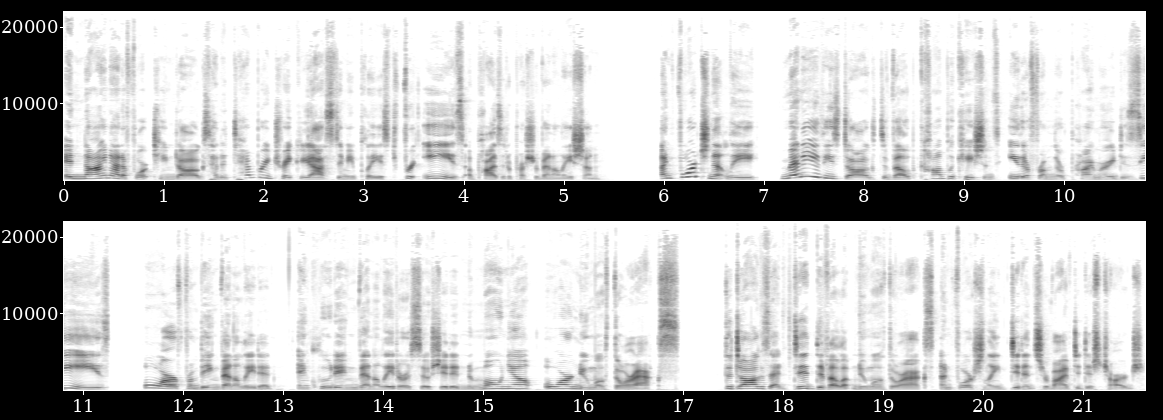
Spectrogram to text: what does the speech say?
and 9 out of 14 dogs had a temporary tracheostomy placed for ease of positive pressure ventilation. Unfortunately, many of these dogs developed complications either from their primary disease or from being ventilated, including ventilator associated pneumonia or pneumothorax. The dogs that did develop pneumothorax unfortunately didn't survive to discharge.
